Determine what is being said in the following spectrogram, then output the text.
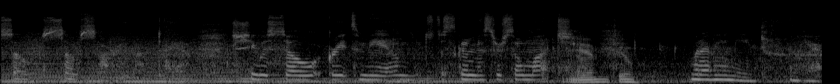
So, so sorry. She was so great to me, and I'm just gonna miss her so much. Yeah, me too. Whatever you need, I'm here.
